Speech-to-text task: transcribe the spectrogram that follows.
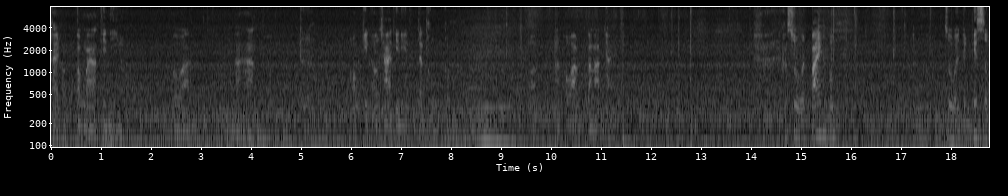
ใครๆก็ต้องมาที่นี่ครับเพราะว่าอาหารหรือของ กินของใช้ที่นี่จะถูกครับเพราะเพราะว่าตลาดใหญ่ก็สู้กันไปครับผมสู้ให้ถึงที่สุด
